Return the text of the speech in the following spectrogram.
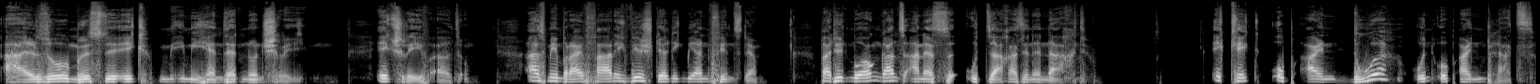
Also müsste ich mich hinsetzen und schreiben. Ich schrieb also. Als im Reif fahrig wir, stellte ich mir ein Finster. Weil heute Morgen ganz anders Sache als in der Nacht. Ich kick ob ein Dur und ob einen Platz.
